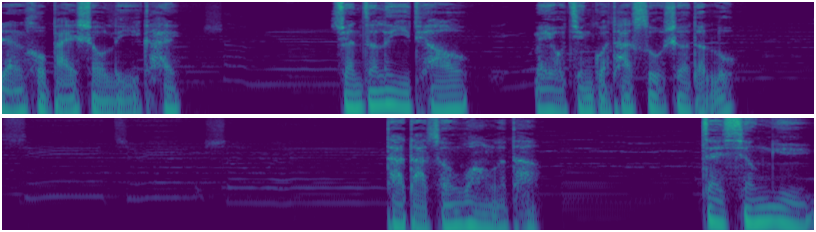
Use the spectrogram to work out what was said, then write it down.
然后摆手离开，选择了一条没有经过他宿舍的路。他打算忘了他，再相遇，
